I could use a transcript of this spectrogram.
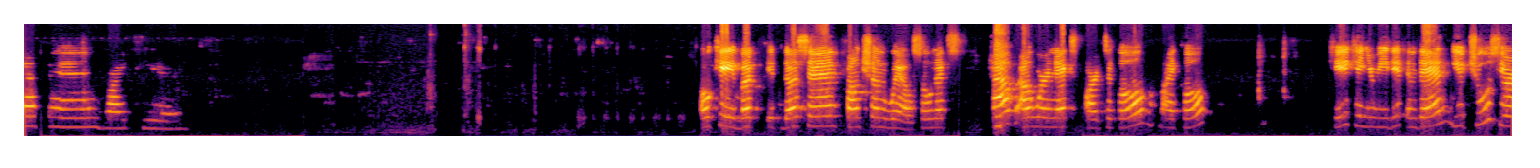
happened right here? Okay, but it doesn't function well. So let's have our next article, Michael. Okay, can you read it? And then you choose your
